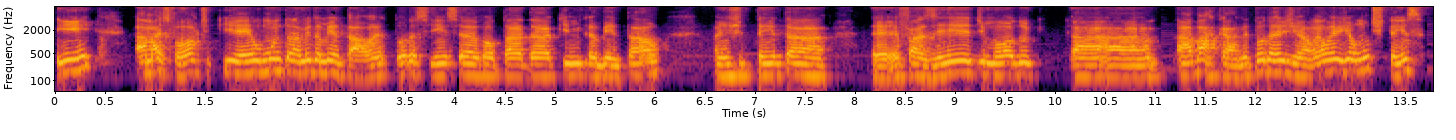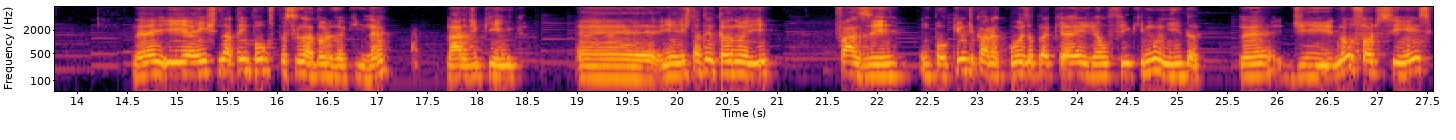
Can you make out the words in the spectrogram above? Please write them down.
E a mais forte, que é o monitoramento ambiental, né? Toda a ciência voltada à química ambiental, a gente tenta é, fazer de modo a, a, abarcar né, toda a região. É uma região muito extensa, né, e a gente ainda tem poucos pesquisadores aqui, né, na área de química. É, e a gente está tentando aí fazer um pouquinho de cada coisa para que a região fique munida, né, de não só de ciência,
